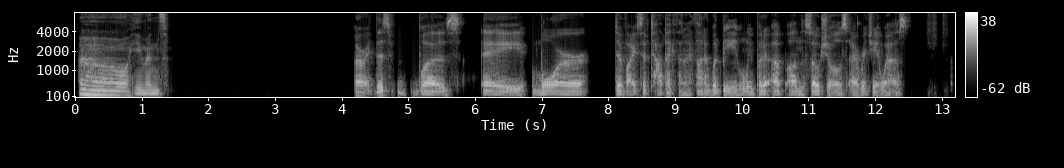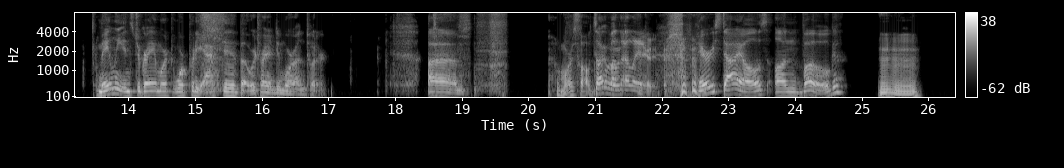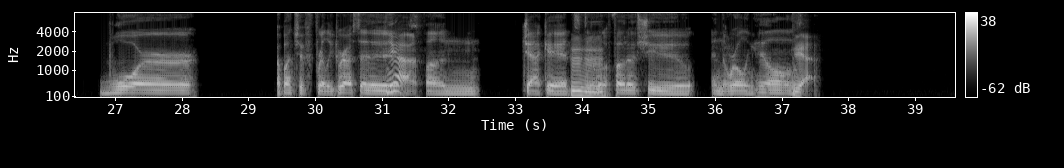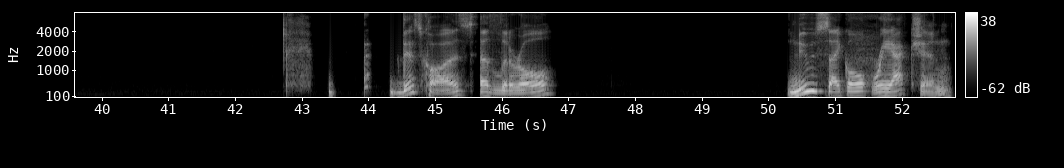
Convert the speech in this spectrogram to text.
oh, humans. All right, this was a more divisive topic than I thought it would be when we put it up on the socials at Richie and Wes. Mainly Instagram, we're, we're pretty active, but we're trying to do more on Twitter. Um, More salt. We'll talk about that later. Harry Styles on Vogue mm-hmm. wore a bunch of frilly dresses, Yeah. fun jackets, did a Mhm. little photo shoot in the rolling hills. Yeah. This caused a literal news cycle reaction.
